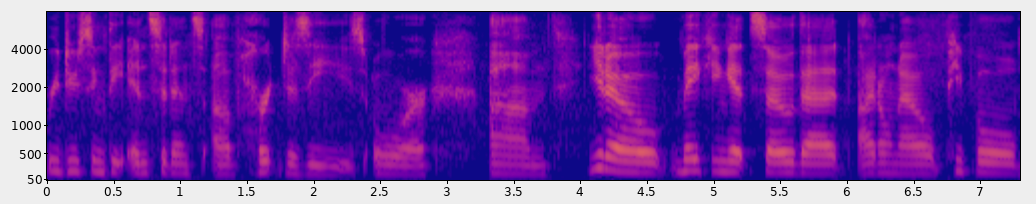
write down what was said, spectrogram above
reducing the incidence of heart disease or, um, you know, making it so that, I don't know, people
